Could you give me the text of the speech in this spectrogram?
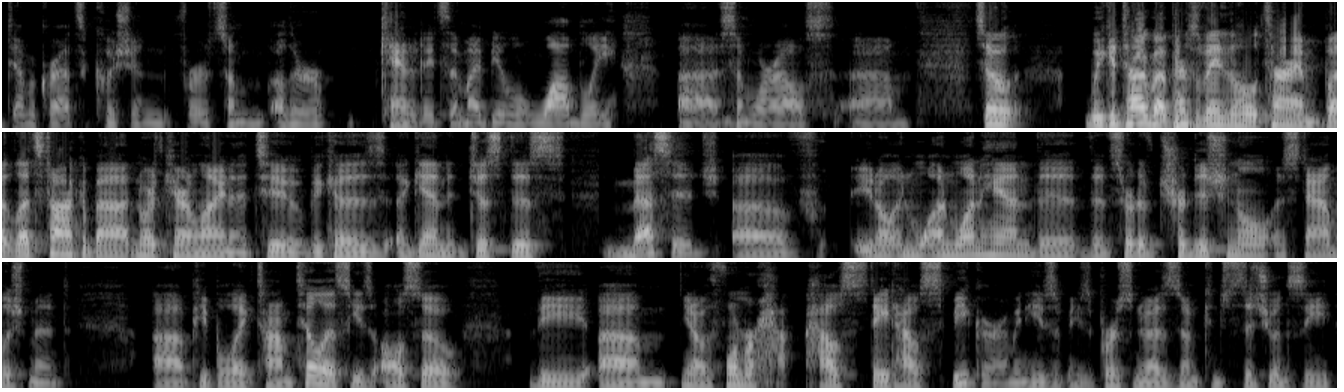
Democrats a cushion for some other candidates that might be a little wobbly uh, somewhere else. Um, so we could talk about Pennsylvania the whole time, but let's talk about North Carolina too, because again, just this message of you know, in, on one hand, the the sort of traditional establishment, uh, people like Thom Tillis, he's also the um, you know the former House State House Speaker. I mean, he's he's a person who has his own constituency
